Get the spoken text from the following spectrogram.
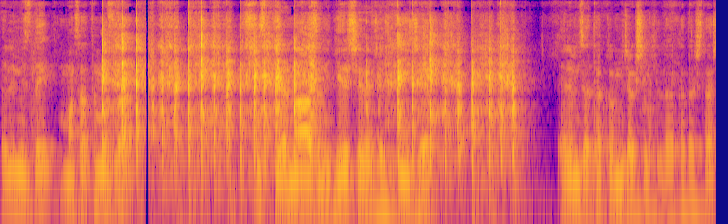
Elimizde masatımızla sistrenin ağzını geri çevireceğiz iyice. Elimize takılmayacak şekilde arkadaşlar.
